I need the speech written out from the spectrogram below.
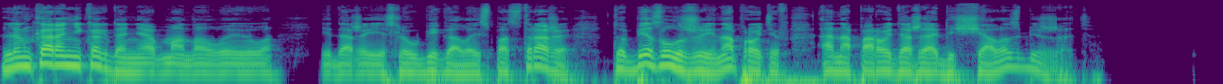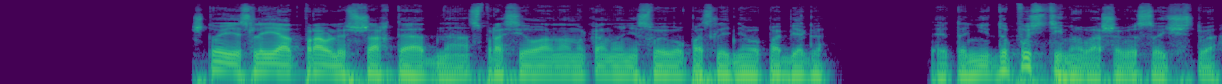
Ленкара никогда не обманывала его, и даже если убегала из-под стражи, то без лжи, напротив, она порой даже обещала сбежать. «Что, если я отправлюсь в шахты одна?» — спросила она накануне своего последнего побега. «Это недопустимо, ваше высочество»,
